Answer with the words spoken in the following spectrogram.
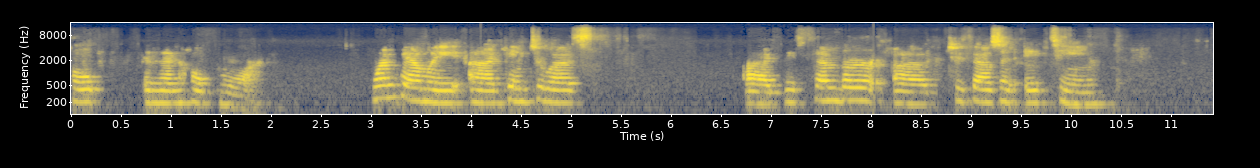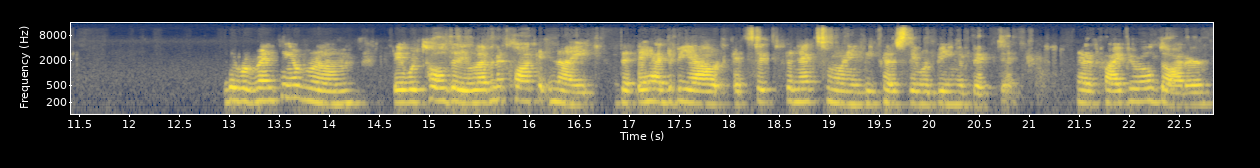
hope and then hope more. One family uh, came to us uh, December of 2018. They were renting a room they were told at 11 o'clock at night that they had to be out at 6 the next morning because they were being evicted. They had a five year old daughter,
